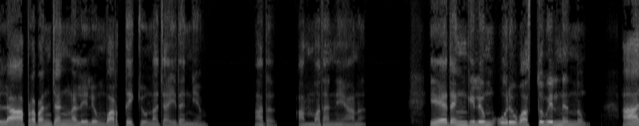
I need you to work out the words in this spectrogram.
എല്ലാ പ്രപഞ്ചങ്ങളിലും വർത്തിക്കുന്ന ചൈതന്യം അത് അമ്മ തന്നെയാണ്. ഏതെങ്കിലും ഒരു വസ്തുവിൽ നിന്നും ആ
